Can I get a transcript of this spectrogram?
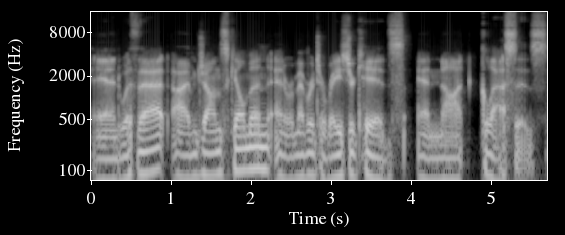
And with that, I'm Jon Skillman, and remember to raise your kids and not glasses.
